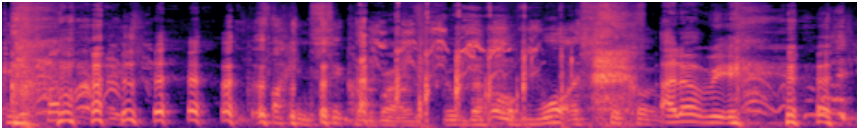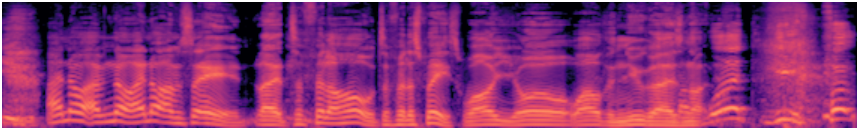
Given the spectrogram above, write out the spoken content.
can you spell that, please? fucking sicko, bro. Oh, what a sicko. I don't mean. I know. I'm no. I know. What I'm saying like to fill a hole, to fill a space, while you're while the new guy's not. What? you, fo-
